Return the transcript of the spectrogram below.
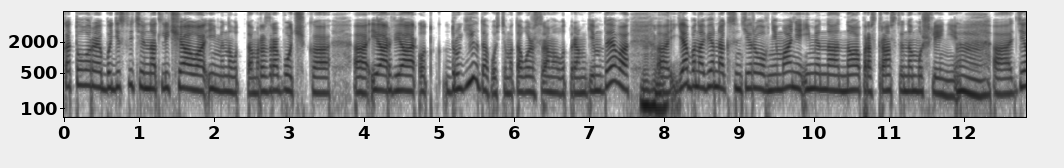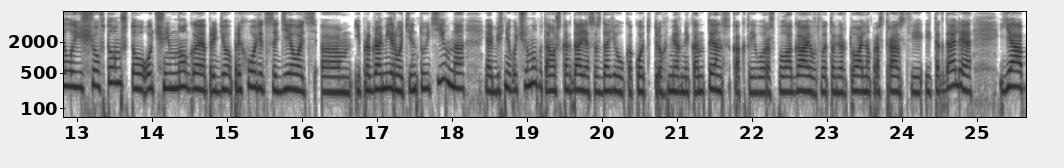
которое бы действительно отличало именно вот там разработчика э, AR, VR от других, допустим, от того же самого вот прям геймдева, угу. э, я бы, наверное, акцентировала внимание именно на пространственном мышлении. Mm. Дело еще в том, что очень многое придё- приходится делать э, и программировать интуитивно. Я объясню почему. Потому что когда я создаю какой-то трехмерный контент, как-то его располагаю вот в этом виртуальном пространстве и так далее, я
